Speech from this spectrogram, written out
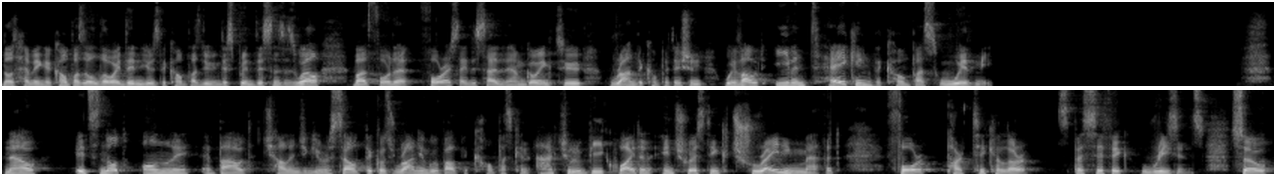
not having a compass, although I didn't use the compass during the sprint distance as well. But for the forest, I decided that I'm going to run the competition without even taking the compass with me. Now, it's not only about challenging yourself because running without the compass can actually be quite an interesting training method for particular specific reasons. So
